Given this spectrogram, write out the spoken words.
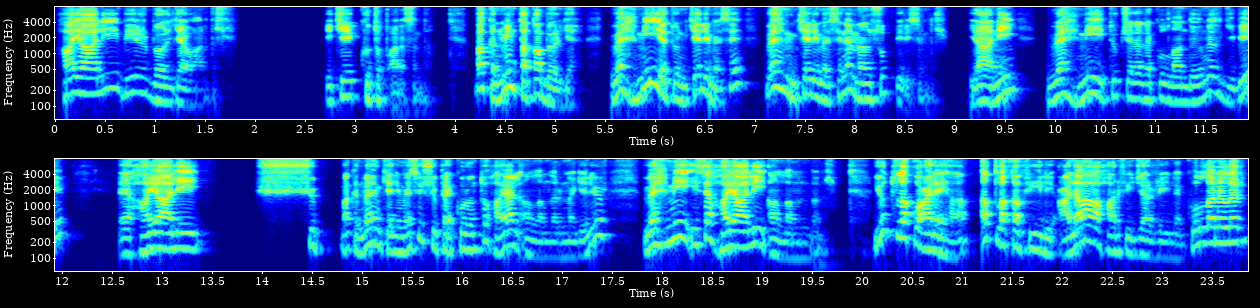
hayali bir bölge vardır. İki kutup arasında. Bakın mintaka bölge. Vehmiyetun kelimesi vehm kelimesine mensup bir isimdir. Yani vehmi Türkçede de kullandığımız gibi e, hayali şüp bakın vehm kelimesi şüphe, kuruntu, hayal anlamlarına geliyor. Vehmi ise hayali anlamındadır. Yutlaku aleyha atlaka fiili ala harfi cerri ile kullanılır.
